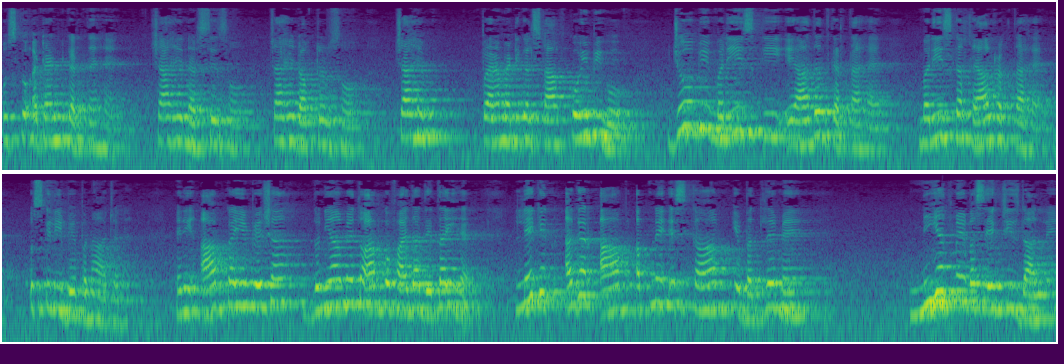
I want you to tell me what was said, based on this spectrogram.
اس کو اٹینڈ کرتے ہیں، چاہے نرسز ہوں، چاہے ڈاکٹرز ہوں، چاہے پیرامیڈیکل اسٹاف کوئی بھی ہو، جو بھی مریض کی عیادت کرتا ہے مریض کا خیال رکھتا ہے، اس کے لیے بے پناہ اجر ہے۔ یعنی آپ کا یہ پیشہ دنیا میں تو آپ کو فائدہ دیتا ہی ہے۔ لیکن اگر آپ اپنے اس کام کے بدلے میں نیت میں بس ایک چیز ڈال لیں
